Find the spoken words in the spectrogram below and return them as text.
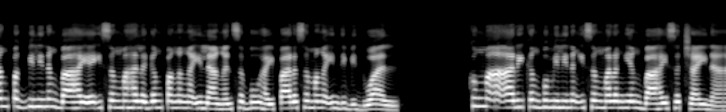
Ang pagbili ng bahay ay isang mahalagang pangangailangan sa buhay para sa mga individual. Kung maaari kang bumili ng isang marangyang bahay sa China,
